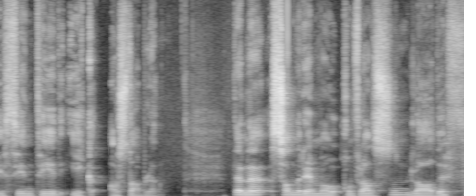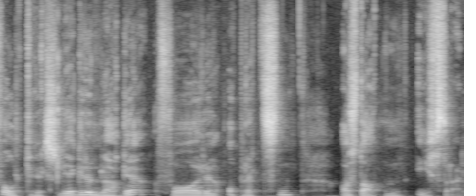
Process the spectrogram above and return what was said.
i sin tid gikk av stabelen. Denne San Remo-konferansen la det folkerettslige grunnlaget for opprettelsen av staten Israel.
